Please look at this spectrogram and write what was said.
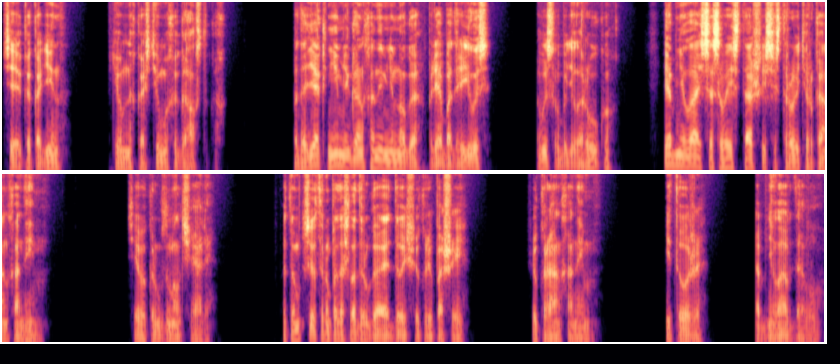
все как один в темных костюмах и галстуках. Подойдя к ним, Ниган-ханым немного приободрилась, высвободила руку и обнялась со своей старшей сестрой Тюркан-ханым. Все вокруг замолчали. Потом к сестрам подошла другая дочь Шукрюпаши, Шукран Ханым, и тоже обняла вдову.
